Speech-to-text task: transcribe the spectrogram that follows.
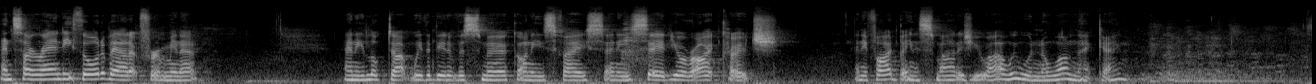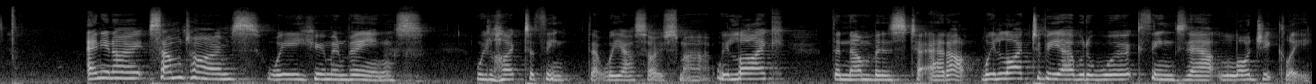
and so Randy thought about it for a minute and he looked up with a bit of a smirk on his face and he said, You're right, coach. And if I'd been as smart as you are, we wouldn't have won that game. and you know, sometimes we human beings, we like to think that we are so smart. We like the numbers to add up. We like to be able to work things out logically.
